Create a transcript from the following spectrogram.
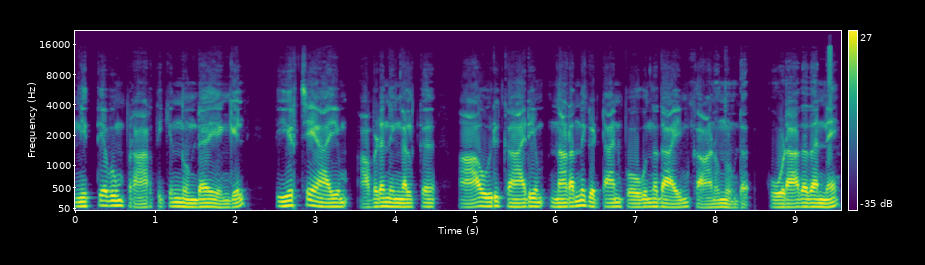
നിത്യവും പ്രാർത്ഥിക്കുന്നുണ്ട് എങ്കിൽ തീർച്ചയായും അവിടെ നിങ്ങൾക്ക് ആ ഒരു കാര്യം നടന്നു കിട്ടാൻ പോകുന്നതായും കാണുന്നുണ്ട്. കൂടാതെ തന്നെ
